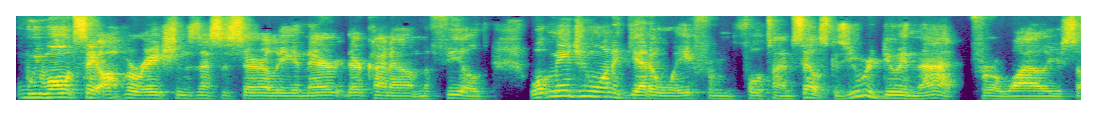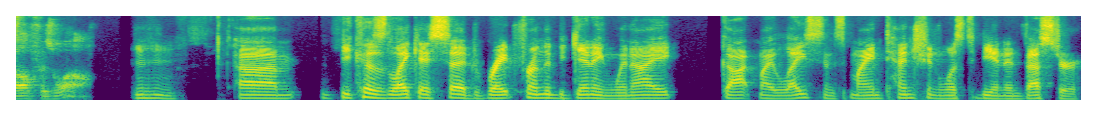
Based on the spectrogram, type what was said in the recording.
we won't say operations necessarily and they're they're kind of out in the field. What made you want to get away from full-time sales? Because you were doing that for a while yourself as well. Mm-hmm. um, because like i said right from the beginning when i got my license my intention was to be an investor.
